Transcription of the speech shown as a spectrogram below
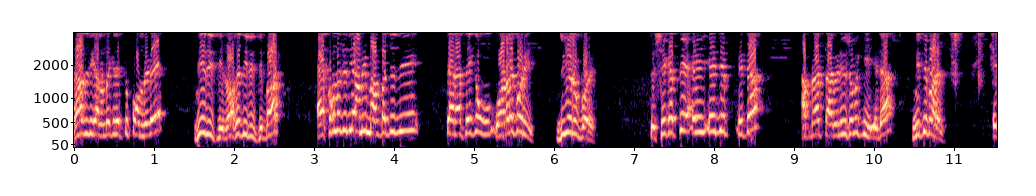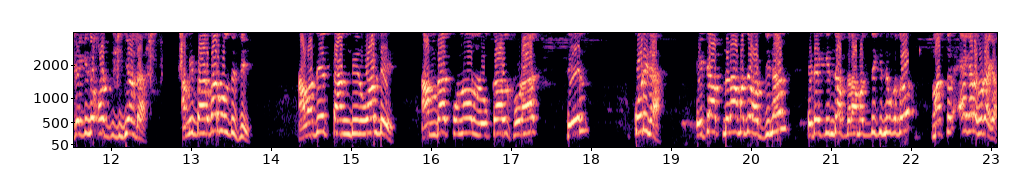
রাজনীতি কারণে কিন্তু একটু কম রেটে দিয়ে দিছি লসে দিয়ে দিছি বাট এখনও যদি আমি মালটা যদি চায়না থেকে অর্ডার করি, দুইয়ের উপরে, তো সেক্ষেত্রে এই এই যে এটা আপনার ট্রাভেলিং সময় কি এটা নিতে পারেন? এটা কিন্তু অরিজিনালটা আমি বারবার বলতেছি, আমাদের তানবির ওয়ার্ল্ডে আমরা কোনো লোকাল প্রোডাক্ট সেল করি না। এটা আপনারা আমাদের অরিজিনাল এটা কিন্তু আপনারা আমাদের কিন্তু কত? মাত্র এগারোশো টাকা।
